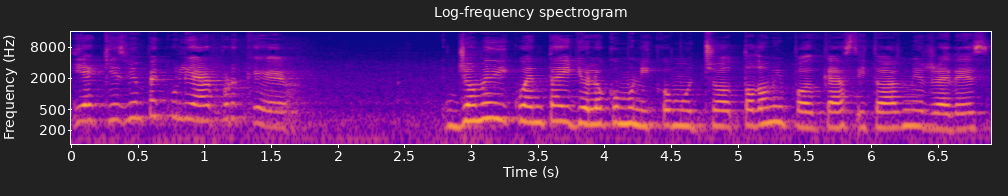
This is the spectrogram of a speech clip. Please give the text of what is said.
Y aquí es bien peculiar porque yo me di cuenta y yo lo comunico mucho, todo mi podcast y todas mis redes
